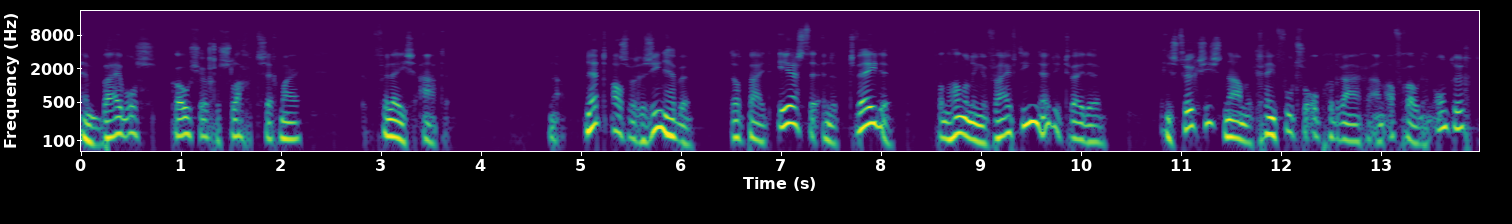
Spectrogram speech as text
en bijbels kosher geslacht, zeg maar, vlees aten. Nou, net als we gezien hebben dat bij het eerste en het tweede van Handelingen 15, hè, die tweede instructies, namelijk geen voedsel opgedragen aan afgoden en ontucht,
